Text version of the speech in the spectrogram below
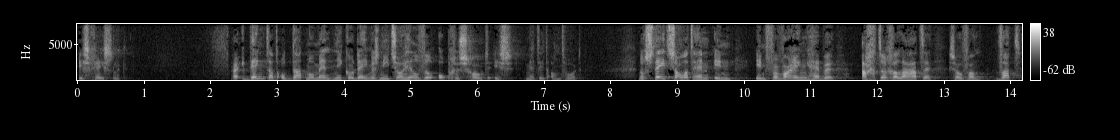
is geestelijk. Nou, ik denk dat op dat moment Nicodemus niet zo heel veel opgeschoten is met dit antwoord. Nog steeds zal het hem in, in verwarring hebben achtergelaten. Zo van, wat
